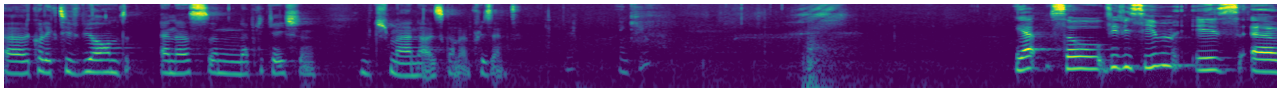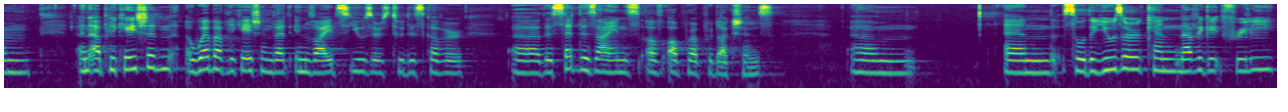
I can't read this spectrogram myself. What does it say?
uh, Collective Beyond and us an application, which Mana is going to present. Thank you. Yeah, so Vivisim is um, an application, a web application that invites users to discover uh, the set designs of opera productions. Um, and so the user can navigate freely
